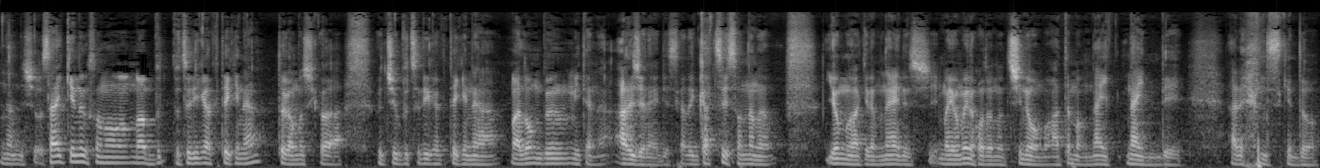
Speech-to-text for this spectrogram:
なんでしょう最近のその、まあ、物理学的なとかもしくは宇宙物理学的な、まあ、論文みたいなあるじゃないですか。でがっつりそんなの読むわけでもないですし、まあ、読めるほどの知能も頭もないないんであれなんですけど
